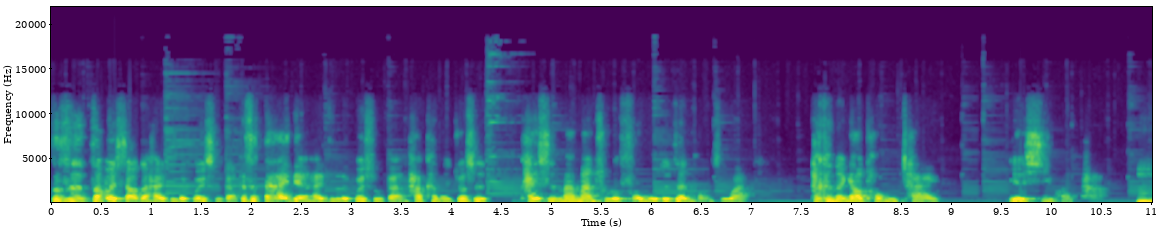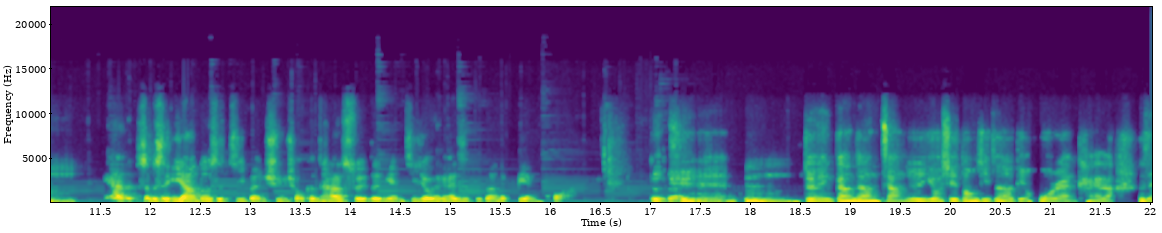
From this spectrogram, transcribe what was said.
这是这么小的孩子的归属感，可是大一点孩子的归属感，他可能就是开始慢慢除了父母的认同之外，他可能要同才也喜欢他。嗯你看是不是一样都是基本需求？可是他随着年纪就会开始不断的变化，对不对？确，嗯，对，刚刚这样讲，就是有些东西真的有点豁然开朗。可是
